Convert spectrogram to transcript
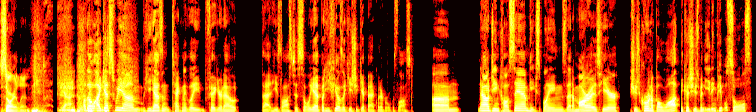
sorry, Lynn. yeah. Although I guess we um he hasn't technically figured out that he's lost his soul yet, but he feels like he should get back whatever was lost. Um now Dean calls Sam, he explains that Amara is here. She's grown up a lot because she's been eating people's souls.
